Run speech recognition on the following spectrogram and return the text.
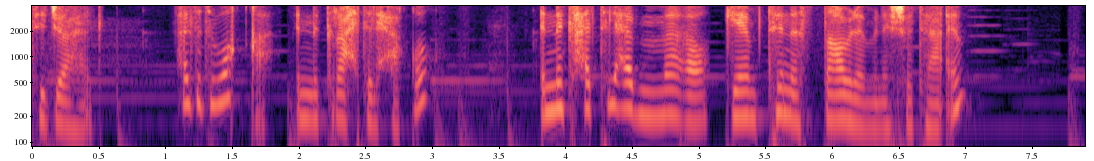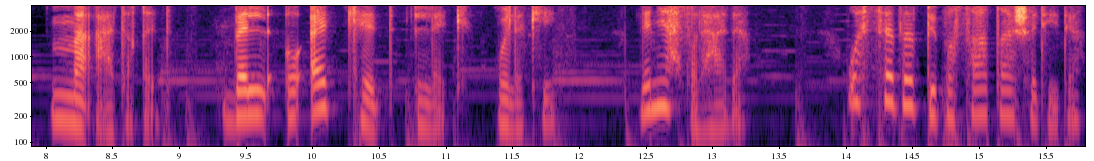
تجاهك؟ هل تتوقع أنك راح تلحقه؟ أنك حتلعب معه جيم تنس طاولة من الشتائم؟ ما أعتقد. بل أؤكد لك ولك لن يحصل هذا. والسبب ببساطة شديدة.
